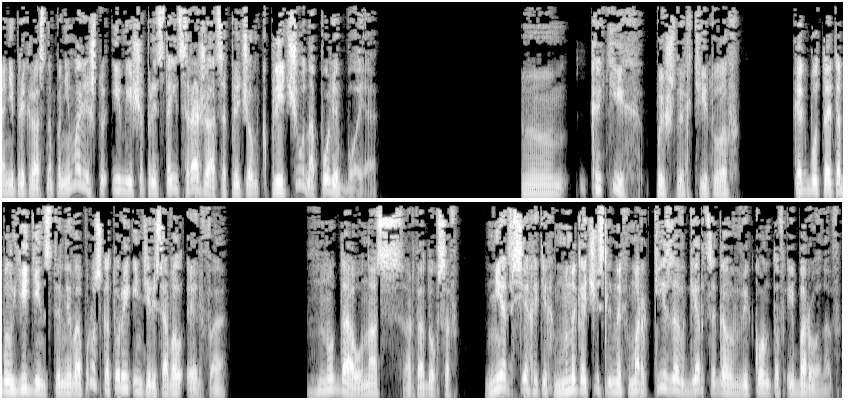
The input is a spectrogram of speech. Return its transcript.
они прекрасно понимали, что им еще предстоит сражаться плечом к плечу на поле боя. «Эм, — Каких пышных титулов? Как будто это был единственный вопрос, который интересовал эльфа. — Ну да, у нас, ортодоксов, нет всех этих многочисленных маркизов, герцогов, виконтов и баронов.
